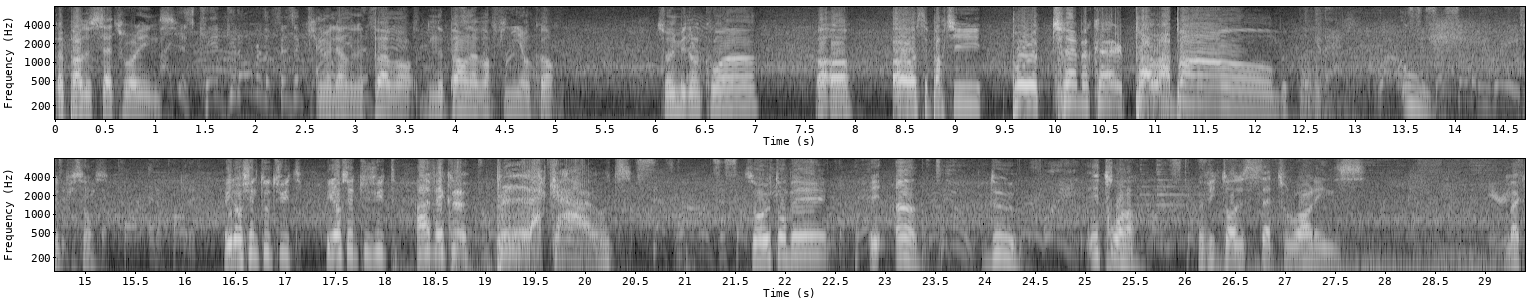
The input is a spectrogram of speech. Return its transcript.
De la part de Seth Rollins. Qui m'a l'air de ne pas avoir, de ne pas en avoir fini encore. Si on le met dans le coin. Oh oh. Oh, c'est parti pour le Typical Parabomb. Ouh, quelle puissance. Et il enchaîne tout de suite. Il enchaîne tout de suite avec le Blackout. Sur le tombé Et 1, 2 et 3 Victoire de Seth Rollins. Match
